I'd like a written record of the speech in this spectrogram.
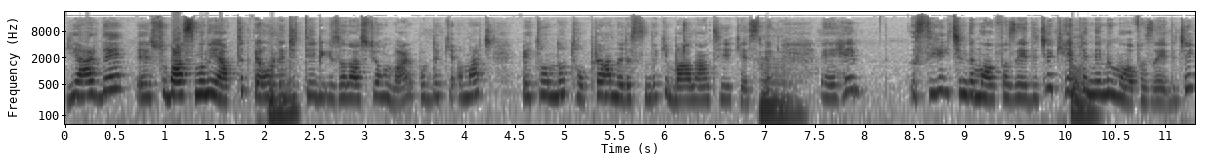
yerde e, su basmanı yaptık ve orada ciddi bir izolasyon var. Buradaki amaç betonla toprağın arasındaki bağlantıyı kesmek. E, hem ısıyı içinde muhafaza edecek hem Doğru. de nemi muhafaza edecek.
